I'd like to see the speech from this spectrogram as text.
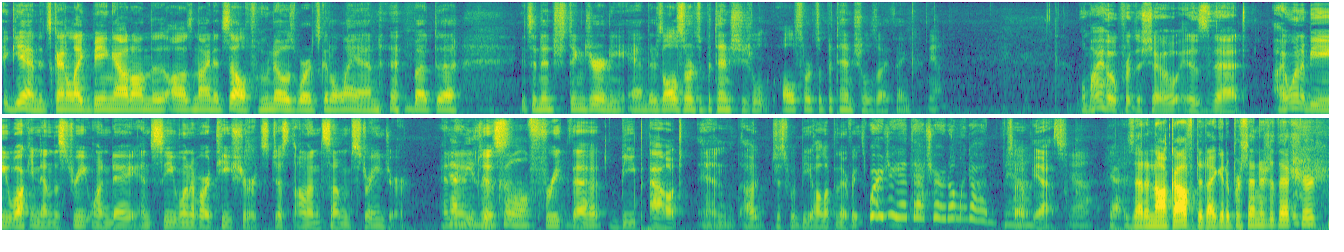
again, it's kind of like being out on the Oz Nine itself. Who knows where it's going to land? but uh, it's an interesting journey, and there's all sorts of potential, all sorts of potentials. I think. Yeah. Well, my hope for the show is that I want to be walking down the street one day and see one of our T-shirts just on some stranger, and That'd then be just cool. freak that beep out, and I just would be all up in their face. Where'd you get that shirt? Oh my god! So yes, Yeah. Yeah. Is that a knockoff? Did I get a percentage of that shirt?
